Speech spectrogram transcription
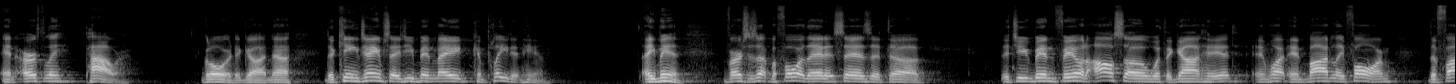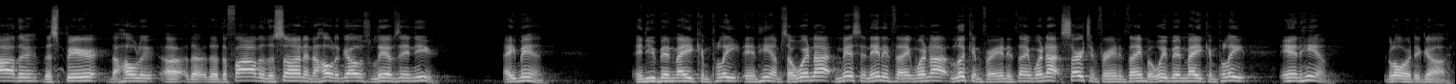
and earthly power. Glory to God. Now, the King James says you've been made complete in him. Amen. Verses up before that, it says that, uh, that you've been filled also with the Godhead and what? In bodily form. The Father, the Spirit, the Holy, uh, the, the, the Father, the Son, and the Holy Ghost lives in you. Amen. And you've been made complete in Him. So we're not missing anything. We're not looking for anything. We're not searching for anything, but we've been made complete in Him. Glory to God.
